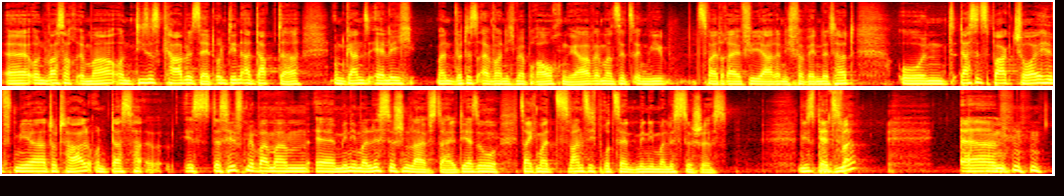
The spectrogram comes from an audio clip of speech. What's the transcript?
äh, und was auch immer. Und dieses Kabelset und den Adapter. Und ganz ehrlich, man wird es einfach nicht mehr brauchen, ja, wenn man es jetzt irgendwie zwei, drei, vier Jahre nicht verwendet hat. Und das in Spark Joy hilft mir total und das ist, das hilft mir bei meinem äh, minimalistischen Lifestyle, der so, sag ich mal, 20 Prozent minimalistisch ist. Wie ist es bei Der dir? Ähm,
